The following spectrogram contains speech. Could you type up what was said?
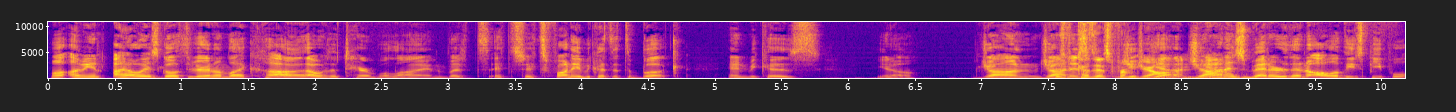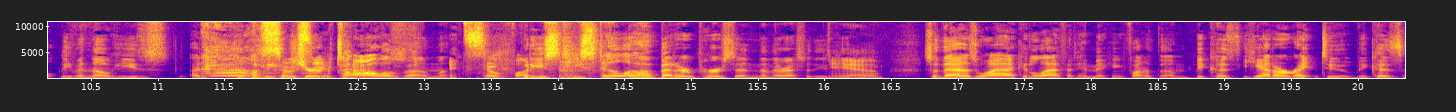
Well, I mean, I always go through and I'm like, huh, that was a terrible line, but it's it's it's funny because it's a book and because you know, John John It's is 'cause it's from J- Yeah, John, John yeah. is better than all of these people, even though he's a complete jerk to all of them. It's so funny, But he's he's still a better person than the rest of these Yeah. people. So that is why I could laugh at him making fun of them because he had a right to because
